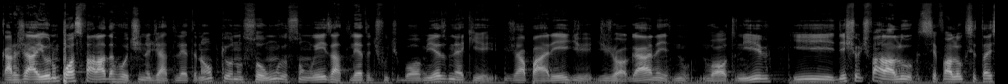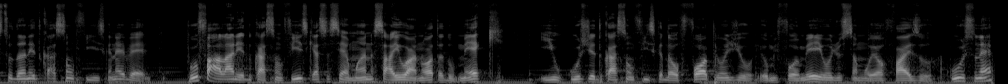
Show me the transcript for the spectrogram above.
Cara, já eu não posso falar da rotina de atleta, não, porque eu não sou um, eu sou um ex-atleta de futebol mesmo, né? Que já parei de, de jogar né, no, no, alto nível. E deixa eu te falar, Lucas, você falou que você está estudando educação física, né, velho? Por falar em educação física, essa semana saiu a nota do MEC e o curso de educação física da UFOP, onde eu, eu, me formei, onde o Samuel faz o curso, né?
